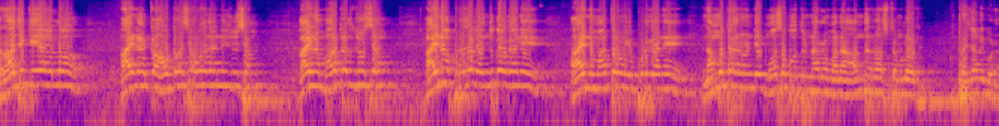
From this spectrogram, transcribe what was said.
రాజకీయాల్లో ఆయన యొక్క అవకాశవాదాన్ని చూసాం ఆయన మాటలు చూసాం అయినా ప్రజలు ఎందుకో కానీ ఆయన మాత్రం ఎప్పుడు కానీ నమ్ముతా నుండి మోసపోతున్నారు మన ఆంధ్ర రాష్ట్రంలో ప్రజలు కూడా.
